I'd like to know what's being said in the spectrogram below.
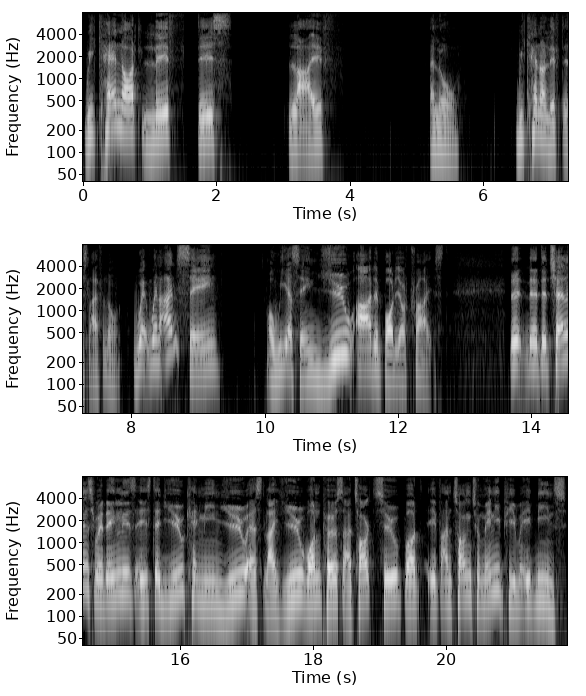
We cannot live this life alone. We cannot live this life alone. When I'm saying, or we are saying, you are the body of Christ, the, the, challenge with English is that you can mean you as like you, one person I talked to, but if I'm talking to many people, it means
